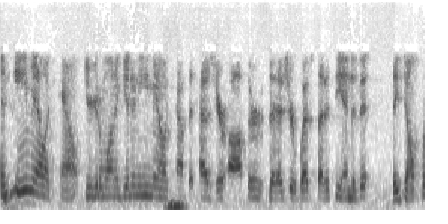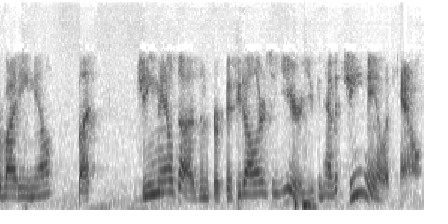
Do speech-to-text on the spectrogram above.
An mm-hmm. email account, you're going to want to get an email account that has your author, that has your website at the end of it. They don't provide email, but Gmail does. And for $50 a year, you can have a Gmail account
